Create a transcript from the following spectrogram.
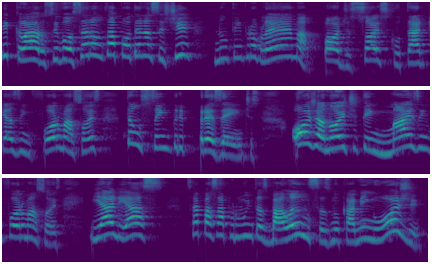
E claro, se você não está podendo assistir, não tem problema, pode só escutar que as informações estão sempre presentes. Hoje à noite tem mais informações. E aliás, você vai passar por muitas balanças no caminho hoje?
